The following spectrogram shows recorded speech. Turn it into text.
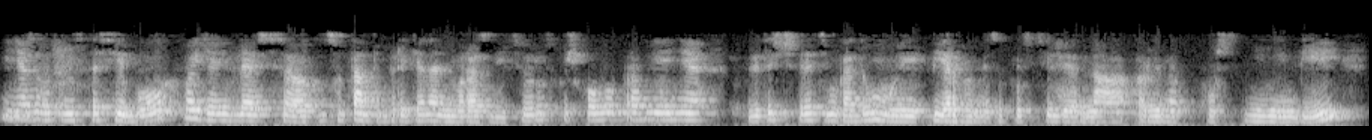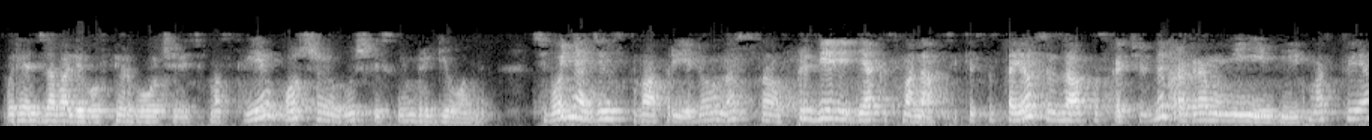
Меня зовут Анастасия Болохова, я являюсь а, консультантом по региональному развитию Русской школы управления. В 2003 году мы первыми запустили на рынок курс мини-MBA. Реализовали его в первую очередь в Москве, позже вышли с ним в регионы. Сегодня, 11 апреля, у нас э, в преддверии Дня космонавтики состоялся запуск очередной программы мини-MBA в Москве.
